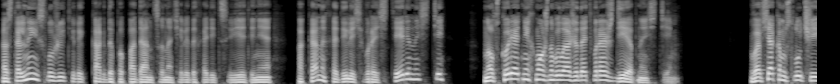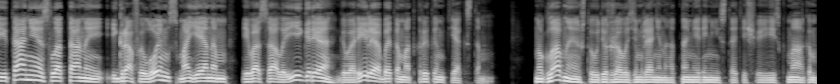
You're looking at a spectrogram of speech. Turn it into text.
Остальные служители, как до попаданца начали доходить сведения, пока находились в растерянности, но вскоре от них можно было ожидать враждебности. Во всяком случае, Таня с Латаной и граф Илоем с Маеном и вассалы Игоря говорили об этом открытым текстом. Но главное, что удержало землянина от намерений стать еще и искмагом,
